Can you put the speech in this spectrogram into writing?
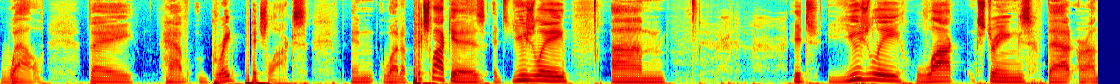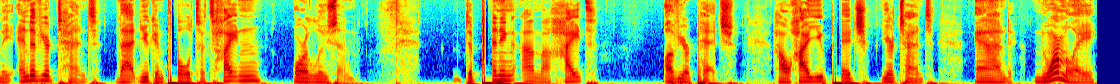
well. They have great pitch locks. And what a pitch lock is, it's usually um, it's usually lock strings that are on the end of your tent that you can pull to tighten or loosen, depending on the height of your pitch, how high you pitch your tent. And normally,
